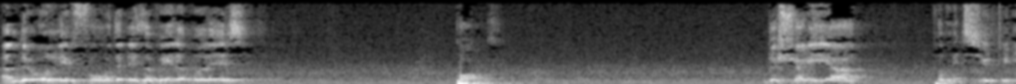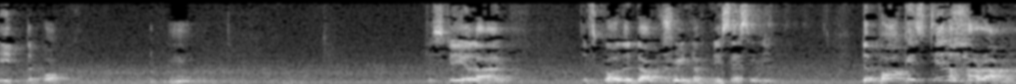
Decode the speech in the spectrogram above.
and the only food that is available is pork. The Sharia permits you to eat the pork. Hmm? To stay alive. It's called the doctrine of necessity. The pork is still haram.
